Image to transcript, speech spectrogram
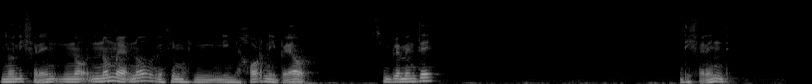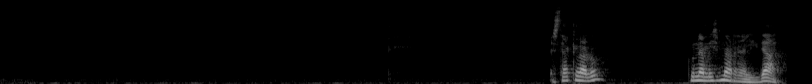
No, diferente, no, no, me, no decimos ni mejor ni peor, simplemente diferente. está claro que una misma realidad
